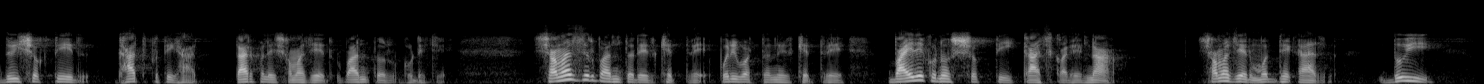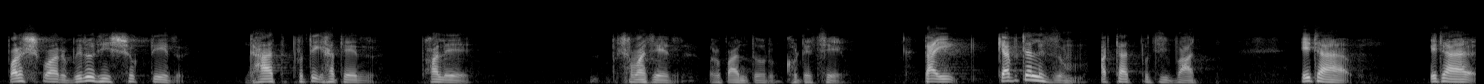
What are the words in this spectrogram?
দুই শক্তির ঘাত প্রতিঘাত, তার ফলে সমাজের রূপান্তর ঘটেছে। সমাজ রূপান্তরের ক্ষেত্রে, পরিবর্তনের ক্ষেত্রে বাইরে কোনো শক্তি কাজ করে না। সমাজের মধ্যেকার দুই পরস্পর বিরোধী শক্তির ঘাত প্রতিঘাতের ফলে সমাজের রূপান্তর ঘটেছে। তাই ক্যাপিটালিজম অর্থাৎ পুঁজিবাদ, এটা এটা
